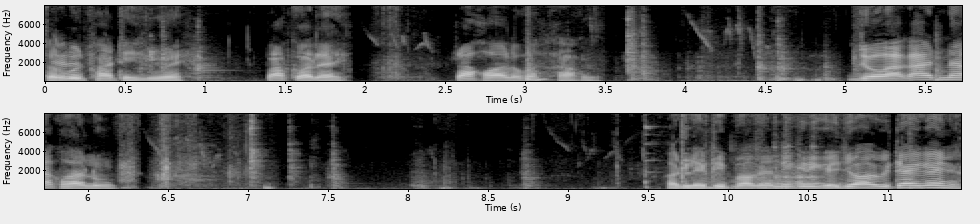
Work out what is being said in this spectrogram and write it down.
તરબૂચ ફાટી ગયું હે પાકો રે રાખવાનું હાલો બસ જો આ કાઢ નાખવાનું. એટલે ટીપા કે નીકળી ગઈ. જો વિટાઈ ગઈ ને.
